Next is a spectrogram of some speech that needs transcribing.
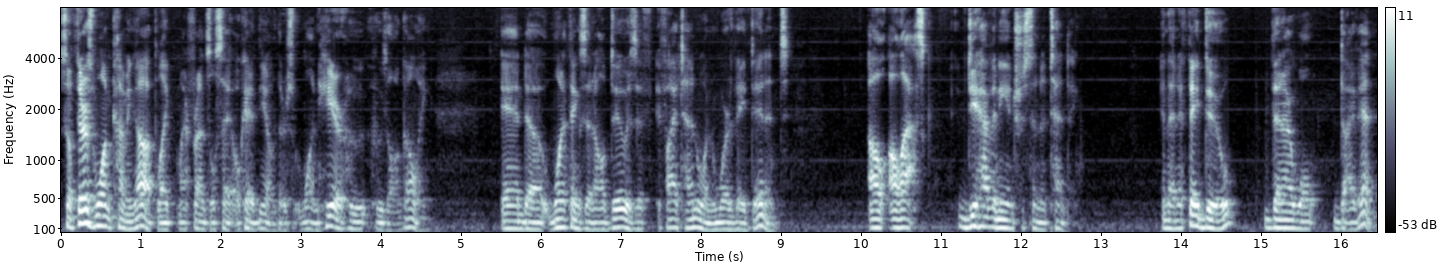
So if there's one coming up, like my friends will say, okay, you know, there's one here who who's all going, and uh, one of the things that I'll do is if if I attend one where they didn't, I'll I'll ask, do you have any interest in attending? And then if they do, then I won't dive in.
